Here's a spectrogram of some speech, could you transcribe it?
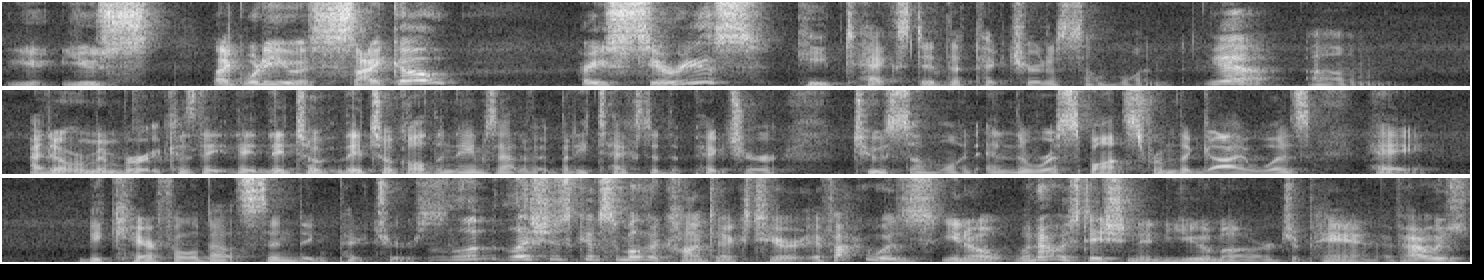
you you like, what are you a psycho? Are you serious? He texted the picture to someone. Yeah. um, I don't remember because they, they, they took they took all the names out of it, but he texted the picture to someone, and the response from the guy was, "Hey, be careful about sending pictures." Let- let's just give some other context here. If I was, you know, when I was stationed in Yuma or Japan, if I was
